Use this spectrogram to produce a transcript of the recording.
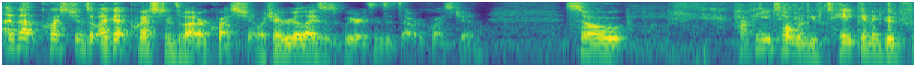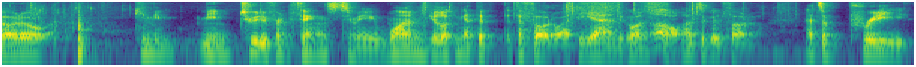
I've got questions. I got questions about our question, which I realize is weird since it's our question. So, how can you tell when you've taken a good photo? Can be, mean two different things to me. One, you're looking at the at the photo at the end, going, "Oh, that's a good photo." That's a pretty.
